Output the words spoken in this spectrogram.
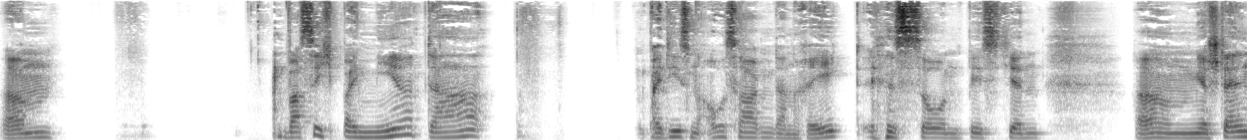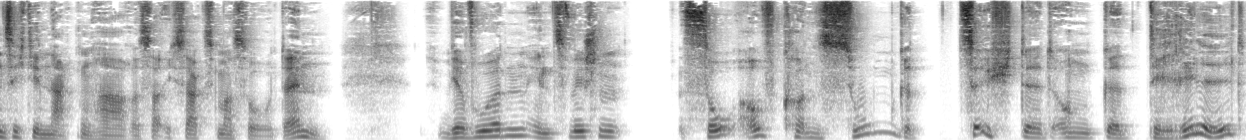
Ähm, was sich bei mir da bei diesen Aussagen dann regt, ist so ein bisschen, ähm, mir stellen sich die Nackenhaare, ich sag's mal so, denn wir wurden inzwischen so auf Konsum gezüchtet und gedrillt,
